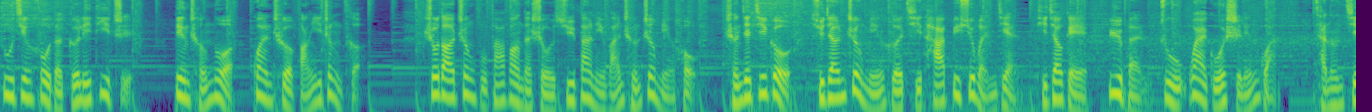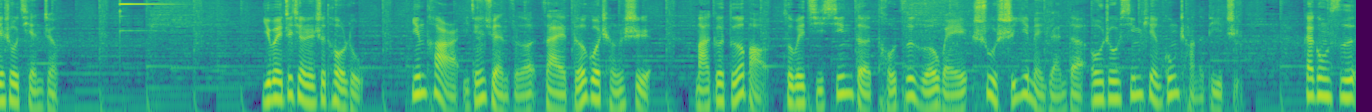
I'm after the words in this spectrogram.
入境后的隔离地址。并承诺贯彻防疫政策。收到政府发放的手续办理完成证明后，承接机构需将证明和其他必须文件提交给日本驻外国使领馆，才能接收签证。一位知情人士透露，英特尔已经选择在德国城市马格德堡作为其新的投资额为数十亿美元的欧洲芯片工厂的地址。该公司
